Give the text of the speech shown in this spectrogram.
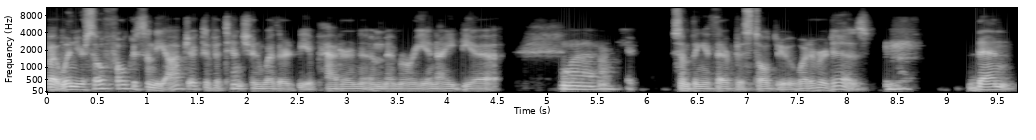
But when you're so focused on the object of attention, whether it be a pattern, a memory, an idea, whatever, something a therapist told you, whatever it is, then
